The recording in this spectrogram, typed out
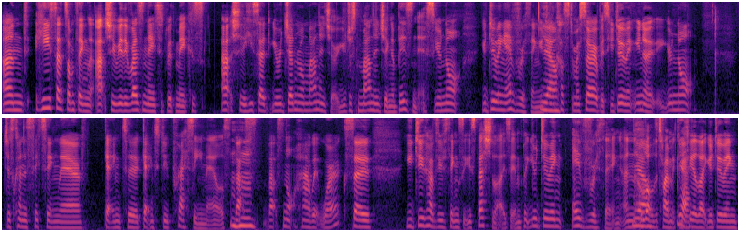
And he said something that actually really resonated with me because actually he said, You're a general manager, you're just managing a business. You're not, you're doing everything. You're Yeah. doing customer service, you're doing, you know, you're not just kind of sitting there getting to getting to do press emails Mm-hmm. that's that's not how it works so you do have your things that you specialize in but you're doing everything and Yeah. a lot of the time it can Yeah. feel like you're doing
